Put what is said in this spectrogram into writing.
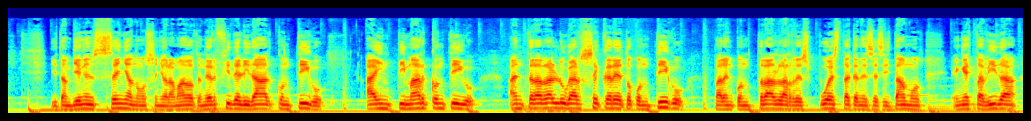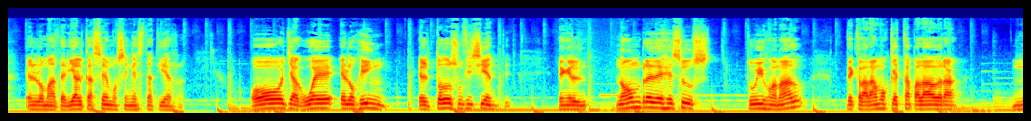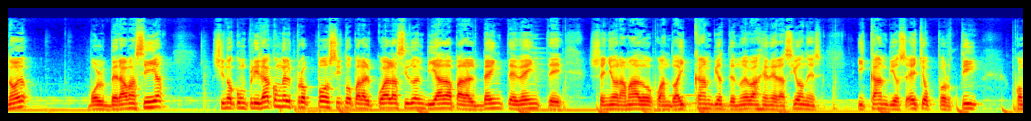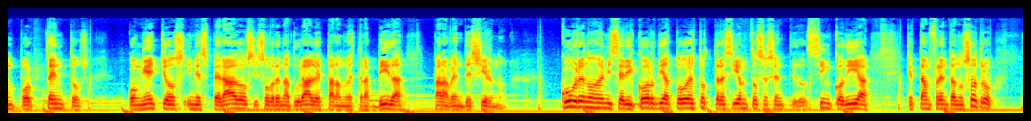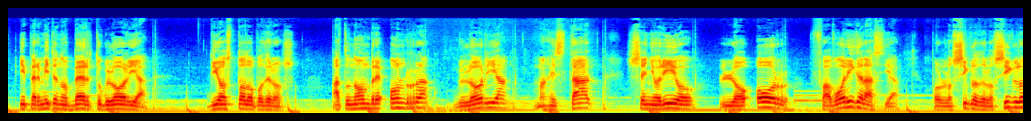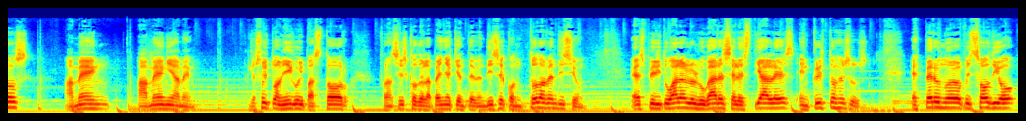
y también enséñanos, Señor amado, a tener fidelidad contigo, a intimar contigo, a entrar al lugar secreto contigo para encontrar la respuesta que necesitamos en esta vida en lo material que hacemos en esta tierra. Oh Yahweh Elohim, el todo suficiente, en el nombre de Jesús, tu Hijo amado, declaramos que esta palabra no volverá vacía, sino cumplirá con el propósito para el cual ha sido enviada para el 2020, Señor amado, cuando hay cambios de nuevas generaciones y cambios hechos por ti con portentos, con hechos inesperados y sobrenaturales para nuestras vidas, para bendecirnos. Cúbrenos de misericordia todos estos 365 días que están frente a nosotros y permítenos ver tu gloria, Dios Todopoderoso. A tu nombre honra, gloria, majestad, señorío, loor, favor y gracia por los siglos de los siglos. Amén, amén y amén. Yo soy tu amigo y pastor Francisco de la Peña quien te bendice con toda bendición espiritual en los lugares celestiales en Cristo Jesús. Espero un nuevo episodio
